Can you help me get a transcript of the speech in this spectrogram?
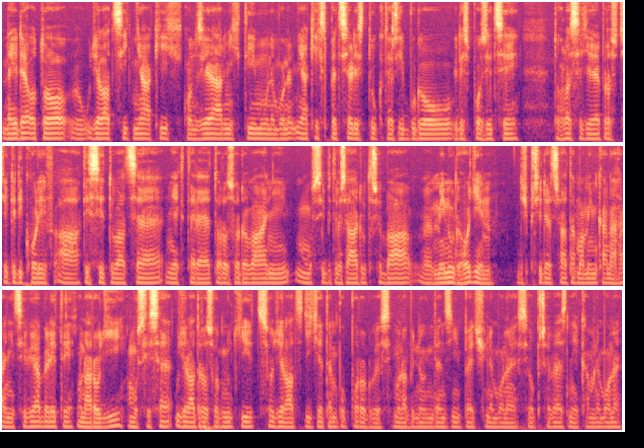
nejde o to udělat síť nějakých konziliárních týmů nebo nějakých specialistů, kteří budou k dispozici. Tohle se děje prostě kdykoliv a ty situace, některé to rozhodování musí být v řádu třeba minut, hodin. Když přijde třeba ta maminka na hranici viability, ona rodí musí se udělat rozhodnutí, co dělat s dítětem po porodu, jestli mu nabídnout intenzivní péči nebo ne, jestli ho převést někam nebo ne.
